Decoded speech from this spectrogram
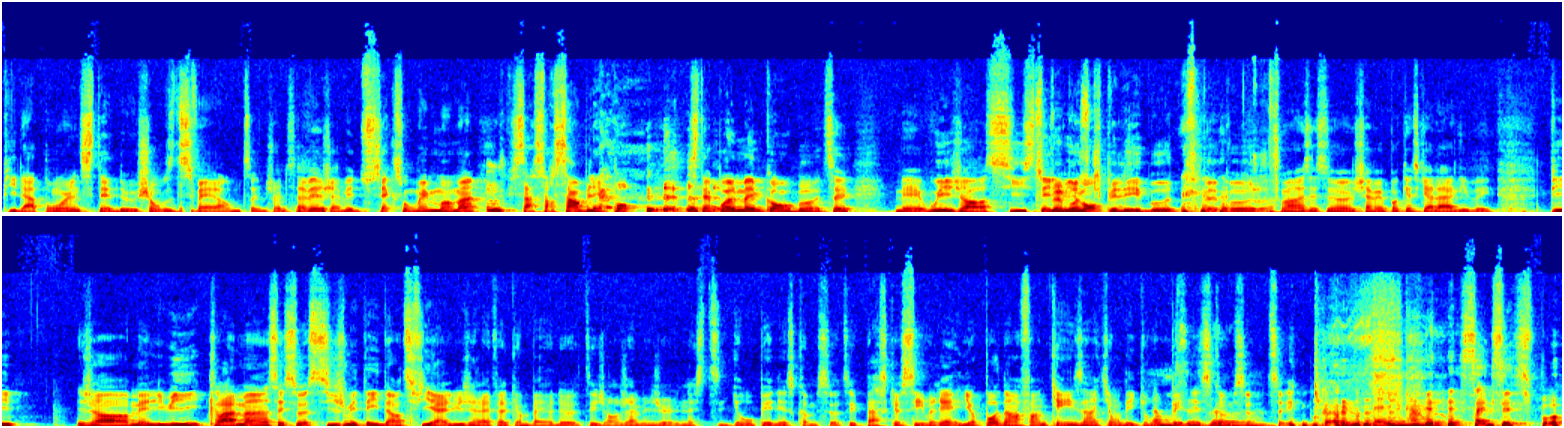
puis la porn c'était deux choses différentes, tu sais. Je le savais, j'avais du sexe au même moment, puis ça se ressemblait pas. C'était pas le même combat, tu sais. Mais oui, genre si Tu c'était peux lui pas mon skipper les bouts. Tu peux pas, là. Ouais, c'est ça, je savais pas qu'est-ce qui allait arriver. Puis genre mais lui clairement c'est ça si je m'étais identifié à lui j'aurais fait comme ben là tu sais genre jamais j'ai un de gros pénis comme ça tu sais parce que c'est vrai il y a pas d'enfants de 15 ans qui ont des gros Non, pénis ça, comme ça tu sais comme- Seigneur. ça existe pas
